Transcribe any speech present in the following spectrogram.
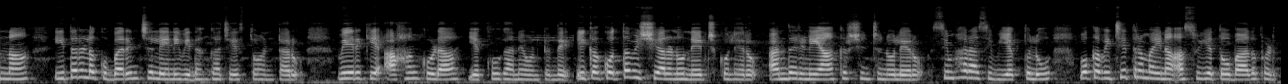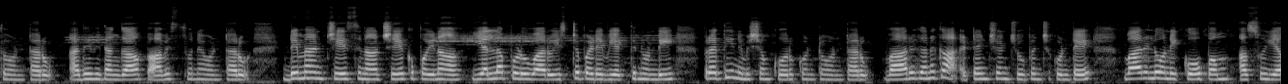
ఉన్న ఇతరులకు భరించలేని విధంగా చేస్తూ ఉంటారు. వీరికి అహం కూడా ఎక్కువగానే ఉంటుంది. ఇక కొత్త విషయాలను నేర్చుకోలేరు. అందరినీ ఆకర్షించను లేరు. సింహరాశి వ్యక్తులు ఒక విచిత్రమైన అసూయతో బాధపడుతూ ఉంటారు. అదేవిధంగా భావిస్తూనే ఉంటారు. డిమాండ్ చేసినా చేయకపోయినా ఎల్లప్పుడూ వారు ఇష్టపడే వ్యక్తి నుండి ప్రతి నిమిషం కోరుకుంటూ ఉంటారు. వారు గనక అటెన్షన్ చూపించుకుంటే వారిలోని కోపం అసూయ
